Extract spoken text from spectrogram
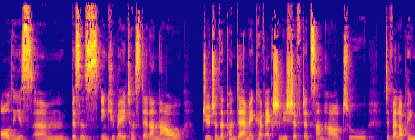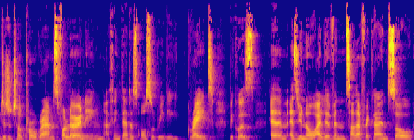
all these um, business incubators that are now due to the pandemic have actually shifted somehow to developing digital programs for learning. I think that is also really great because, um, as you know, I live in South Africa, and so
